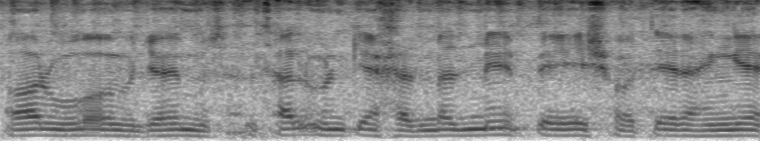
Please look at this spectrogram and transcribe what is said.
اور وہ جو ہے، مسلسل ان کے خدمت میں پیش ہوتے رہیں گے۔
